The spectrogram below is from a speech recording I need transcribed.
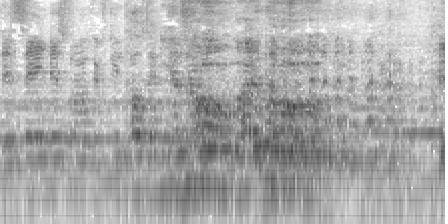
This saint is from 15,000 years ago. Oh my god.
